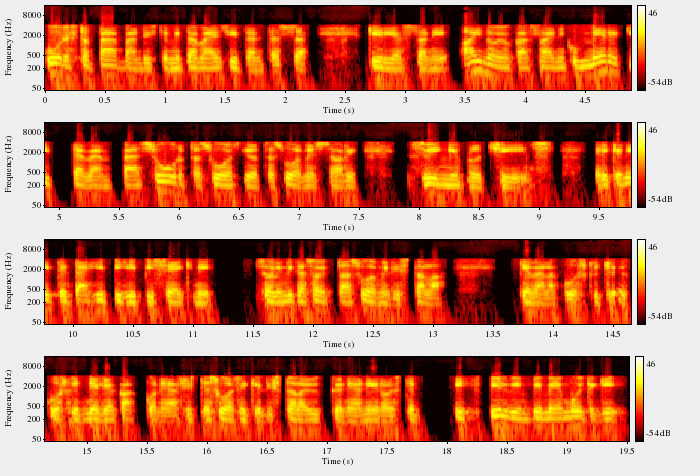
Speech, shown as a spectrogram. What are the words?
kuudesta pääbändistä, mitä mä esitän tässä kirjassa, niin ainoa, joka sai niin kuin merkittävämpää suurta suosiota Suomessa oli Swinging Blue Jeans. Eli niiden tämä Hippi Hippi niin se oli mitä soittaa Suomilistalla keväällä 60, 64 kakkonen ja sitten suosikkilistalla ykkönen ja niillä oli sitten pilvin pimeä muitakin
